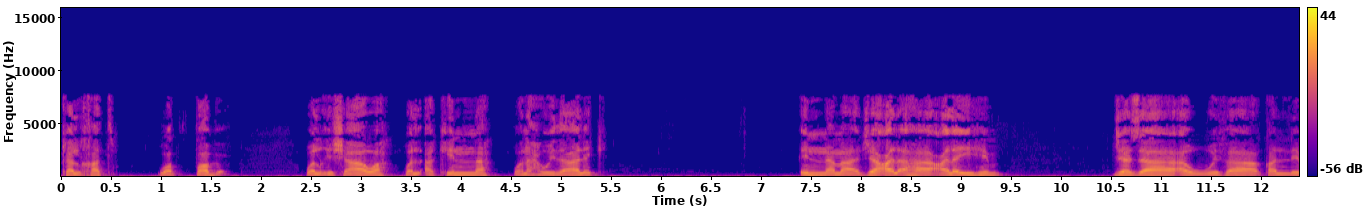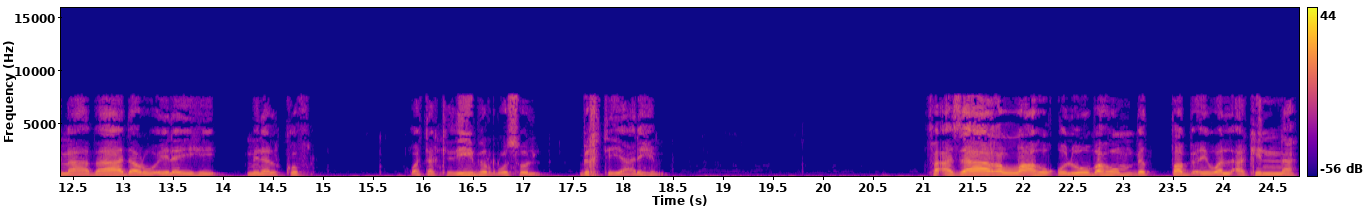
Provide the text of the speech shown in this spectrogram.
كالختم. والطبع والغشاوة والأكنة ونحو ذلك إنما جعلها عليهم جزاء وفاقا لما بادروا إليه من الكفر وتكذيب الرسل باختيارهم. فأزاغ الله قلوبهم بالطبع والأكنة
